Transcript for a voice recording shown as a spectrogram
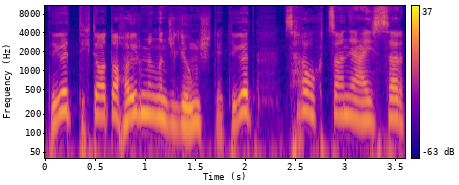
Тэгээд тэгтээ одоо 2000 жилийн өмнө шүү дээ. Тэгээд цаг хугацааны аясаар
